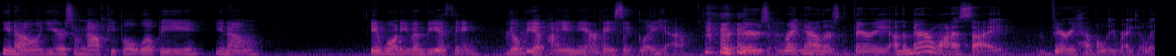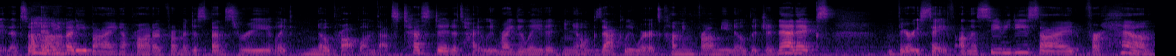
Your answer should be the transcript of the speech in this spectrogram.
you know, years from now, people will be, you know, it won't even be a thing. You'll be a pioneer, basically. Yeah. there's right now there's very on the marijuana side very heavily regulated. So Uh-huh. anybody buying a product from a dispensary like no problem. That's tested, it's highly regulated, you know exactly where it's coming from, you know the genetics, very safe. On the CBD side for hemp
